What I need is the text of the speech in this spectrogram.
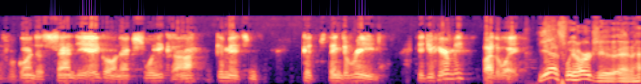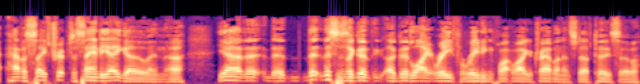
as we're going to San Diego next week. Uh, give me some good thing to read. Did you hear me? By the way. Yes, we heard you, and have a safe trip to San Diego. And uh, yeah, the, the, the, this is a good a good light read for reading while, you're traveling and stuff too. So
